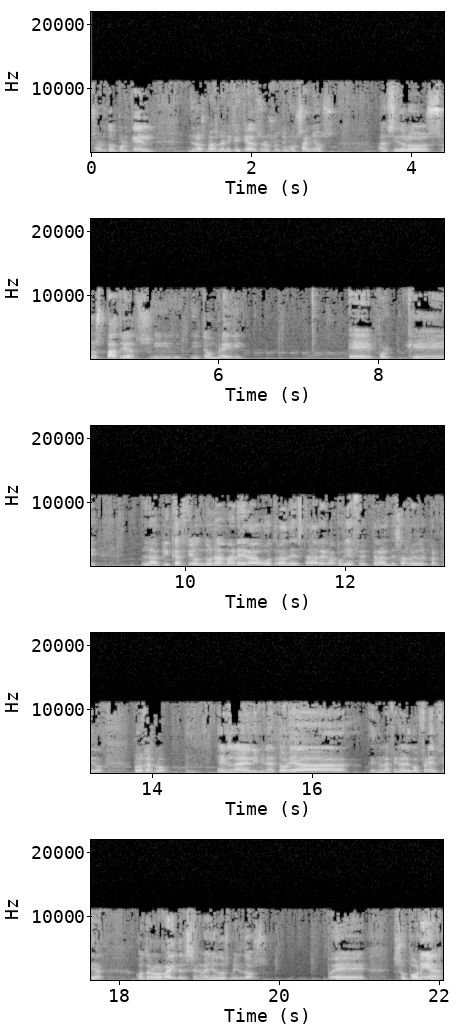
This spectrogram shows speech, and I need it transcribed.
sobre todo porque el- los más beneficiados en los últimos años han sido los, los Patriots y, y Tom Brady, eh, porque la aplicación de una manera u otra de esta regla podía afectar al desarrollo del partido. Por ejemplo, en la eliminatoria, en la final de conferencia contra los Raiders en el año 2002, eh, suponía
